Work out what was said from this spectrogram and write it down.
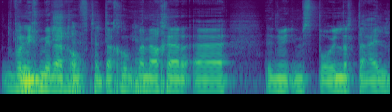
wo ich mir erhofft habe. Da kommt man Ja. nachher äh, im Spoiler-Teil,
